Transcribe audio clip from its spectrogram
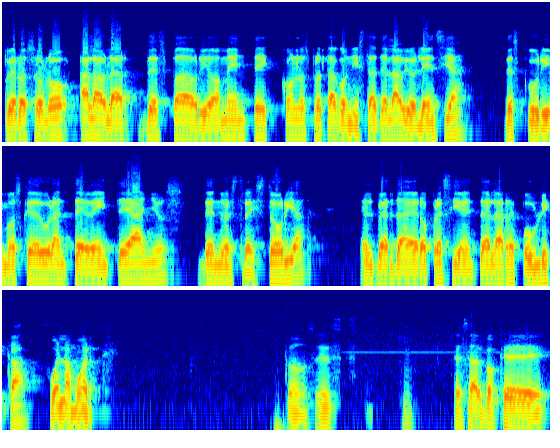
pero solo al hablar despadauridamente con los protagonistas de la violencia, descubrimos que durante 20 años de nuestra historia, el verdadero presidente de la República fue la muerte. Entonces, es algo que,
